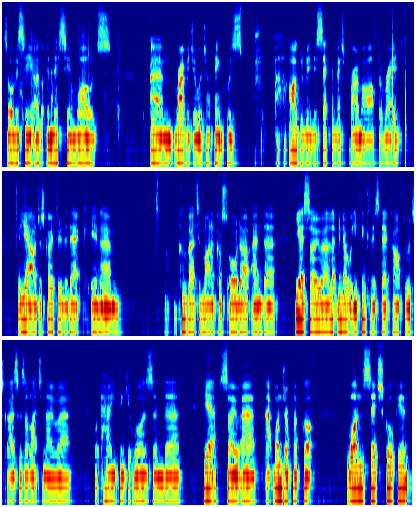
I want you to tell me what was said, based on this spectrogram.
so obviously I got the Nessian Wilds um, Ravager, which I think was arguably the second best promo after red. But yeah, I'll just go through the deck in um, converted mana cost order. And uh, yeah, so uh, let me know what you think of this deck afterwards, guys, because I'd like to know uh, what, how you think it was. And uh, yeah, so uh, at one drop, I've got one Sedge Scorpion,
